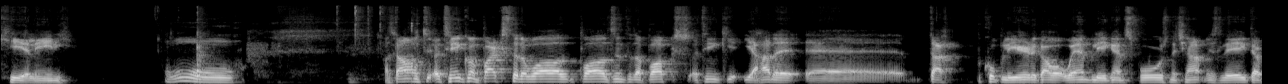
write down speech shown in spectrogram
Chiellini. Oh, I don't. I think when backs to the wall, balls into the box. I think you, you had a uh, that a couple of years ago at Wembley against Spurs in the Champions League. They,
